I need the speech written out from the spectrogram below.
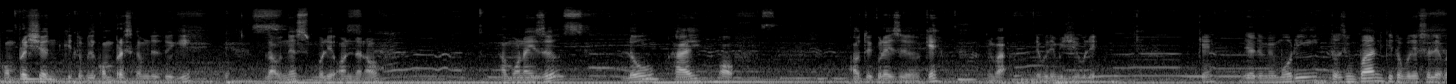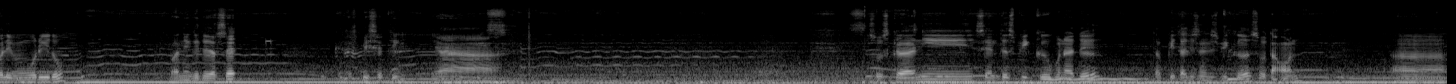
Compression kita boleh compresskan benda tu lagi. Loudness boleh on dan off. Harmonizer low high off. Auto equalizer okey nampak? Dia boleh measure balik. Okey dia ada memori untuk simpan kita boleh select balik memori tu. Mana kita dah set? SP setting. Ya So sekarang ni center speaker pun ada Tapi tak ada center speaker so tak on. Uh,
